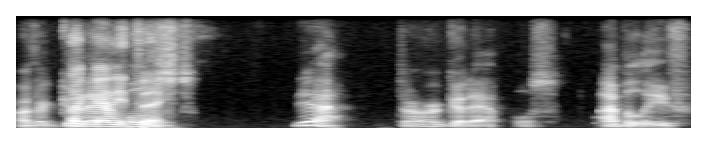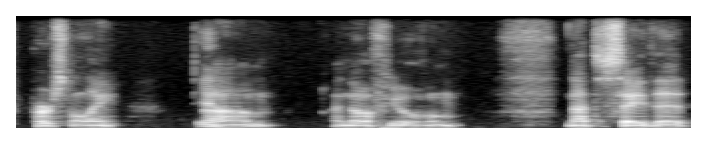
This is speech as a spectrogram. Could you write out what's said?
Are there good like anything apples? Yeah, there are good apples. I believe personally. yeah Um, I know a few of them. Not to say that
